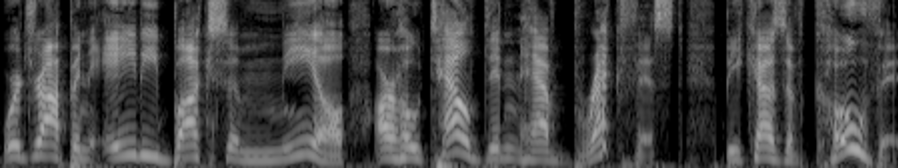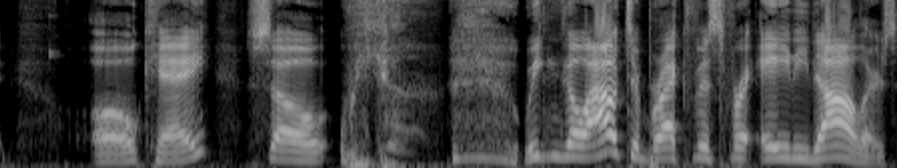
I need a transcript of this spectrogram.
We're dropping 80 bucks a meal. Our hotel didn't have breakfast because of COVID. Okay. So we we can go out to breakfast for $80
